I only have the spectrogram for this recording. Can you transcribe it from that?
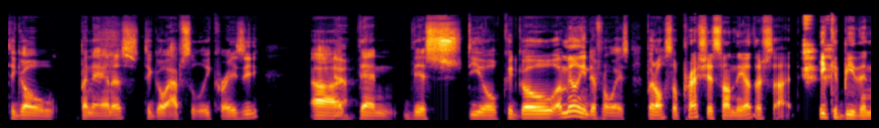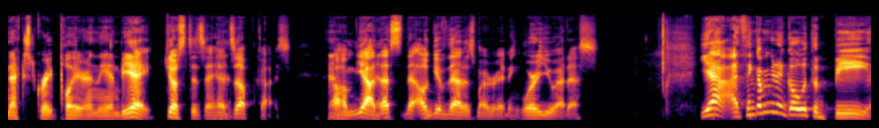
to go bananas to go absolutely crazy. Uh, Yeah. then this deal could go a million different ways, but also Precious on the other side. He could be the next great player in the NBA. Just as a heads up, guys. Um, yeah, yeah. that's that. I'll give that as my rating. Where are you at, S? Yeah, I think I'm gonna go with a B.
